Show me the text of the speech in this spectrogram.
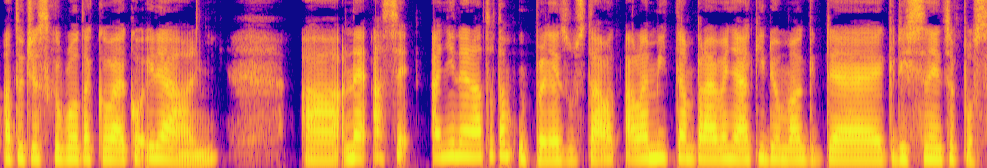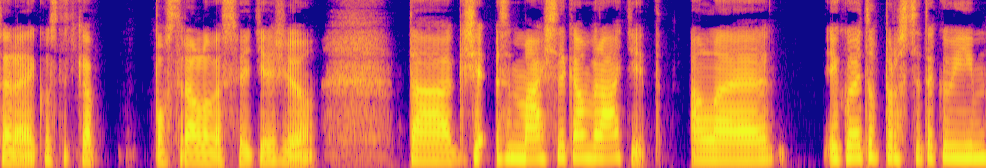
a to Česko bylo takové jako ideální. A ne, asi ani ne na to tam úplně zůstávat, ale mít tam právě nějaký doma, kde, když se něco posere, jako se teďka posralo ve světě, že jo, takže máš se kam vrátit, ale jako je to prostě takový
